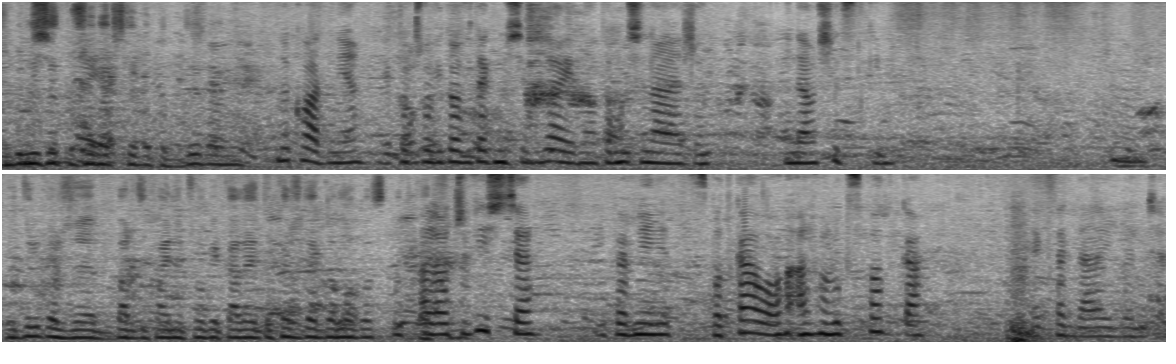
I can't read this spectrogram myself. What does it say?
Żeby nie zapuszczać tego pod dywan. Dokładnie. Jako człowiekowi tak mi się wydaje, no to mu się należy. I nam wszystkim. Nie tylko, że bardzo fajny człowiek, ale to każdego mogło spotkać. Ale oczywiście. I pewnie nie spotkało, albo lub spotka. Jak tak dalej będzie.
